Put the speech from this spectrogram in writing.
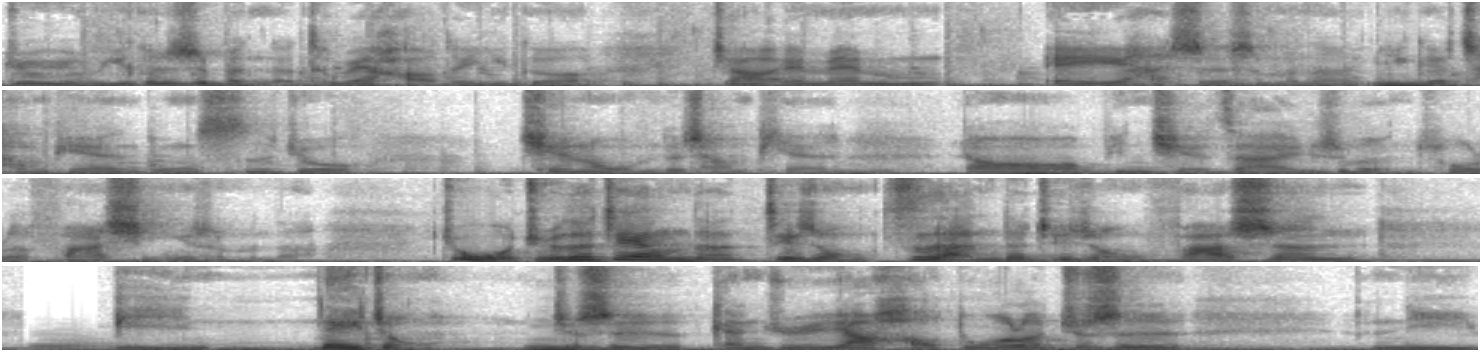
就有一个日本的特别好的一个叫 MMA 还是什么呢、一个唱片公司就签了我们的唱片，然后并且在日本做了发行什么的。就我觉得这样的这种自然的这种发生，比那种就是感觉要好多了。就是你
